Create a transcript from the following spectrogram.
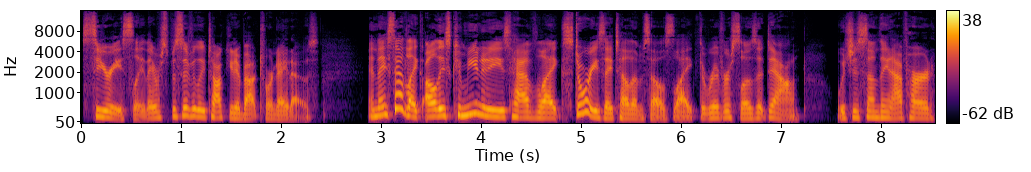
seriously. They were specifically talking about tornadoes. And they said like all these communities have like stories they tell themselves like the river slows it down, which is something I've heard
